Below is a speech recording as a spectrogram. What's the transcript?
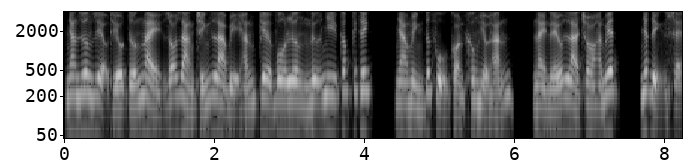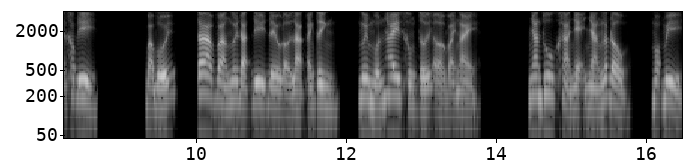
Nhan Dương Diệu thiếu tướng này rõ ràng chính là bị hắn kia vô lương nữ nhi cấp kích thích, nhà mình tức phụ còn không hiểu hắn, này nếu là cho hắn biết, nhất định sẽ khóc đi. Bà bối, ta và ngươi đặt đi đều ở lạc anh tinh, ngươi muốn hay không tới ở vài ngày. Nhan Thu Khả nhẹ nhàng lắc đầu, mọ mì,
